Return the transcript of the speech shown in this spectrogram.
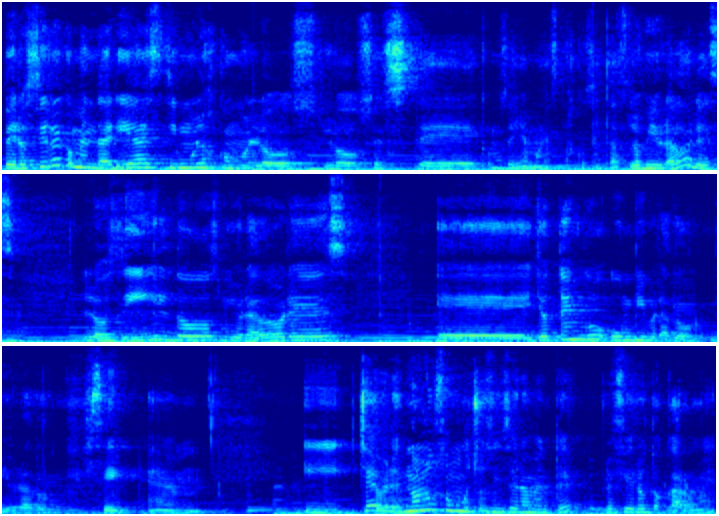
pero sí recomendaría estímulos como los, los este, ¿cómo se llaman estas cositas? Los vibradores, los dildos, vibradores. Eh, yo tengo un vibrador, vibrador, sí. Em, y chévere, no lo uso mucho sinceramente, prefiero tocarme,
